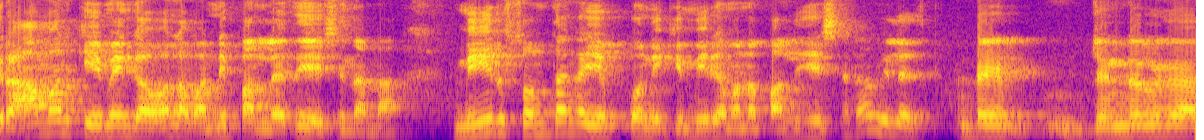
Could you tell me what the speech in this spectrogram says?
గ్రామానికి ఏమేం కావాలో అవన్నీ పనులు అయితే చేసిందన్న. మీరు సొంతంగా చెప్పుకోనికి మీరు ఏమన్నా పనులు చేసినారా విలేజ్? అంటే జనరల్గా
